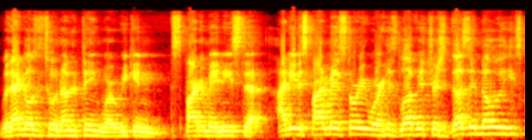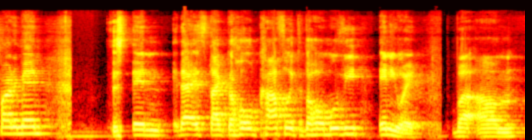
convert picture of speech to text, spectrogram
But that goes into another thing where we can Spider-Man needs to. I need a Spider-Man story where his love interest doesn't know he's Spider-Man, it's- and that it's like the whole conflict of the whole movie. Anyway, but um,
